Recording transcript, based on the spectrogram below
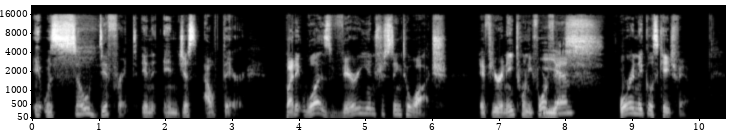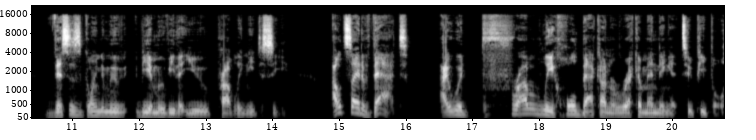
it was so different in in just out there. But it was very interesting to watch. If you're an A24 fan or a Nicolas Cage fan, this is going to move, be a movie that you probably need to see. Outside of that, I would probably hold back on recommending it to people.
